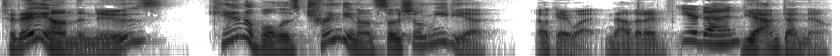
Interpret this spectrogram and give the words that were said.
Today on the news, cannibal is trending on social media. Okay, what? Now that I've You're done. yeah, I'm done now.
